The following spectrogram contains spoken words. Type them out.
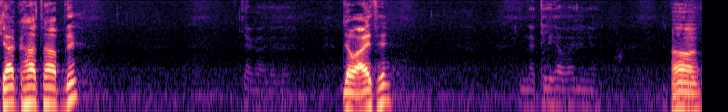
क्या कहा था आपने? क्या कहा था जब आए थे? नकली हवा नहीं है। हाँ।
